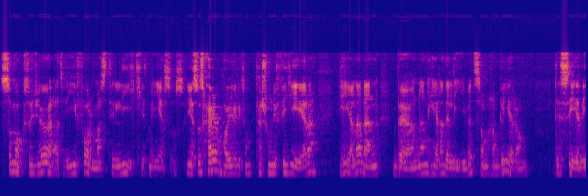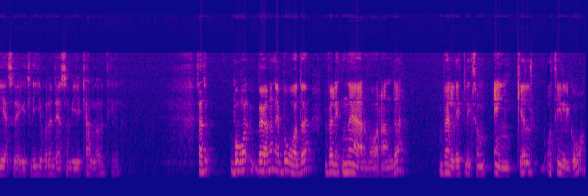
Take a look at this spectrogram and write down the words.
som också gör att vi formas till likhet med Jesus. Jesus själv har ju liksom personifierat hela den bönen, hela det livet som han ber om. Det ser vi i Jesu eget liv och det är det som vi är kallade till. Så att bönen är både väldigt närvarande, väldigt liksom enkel att tillgå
